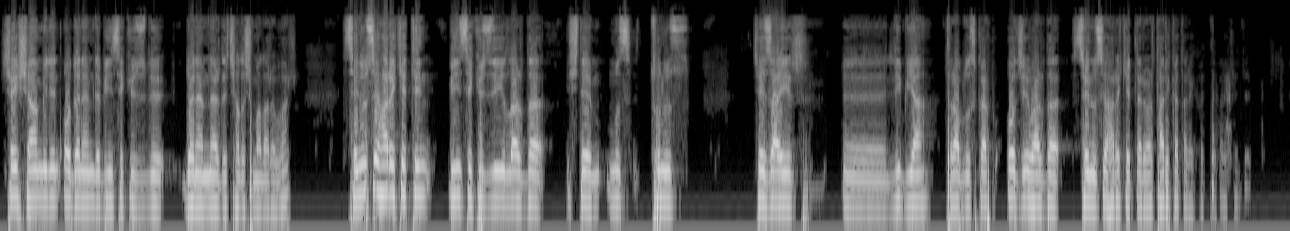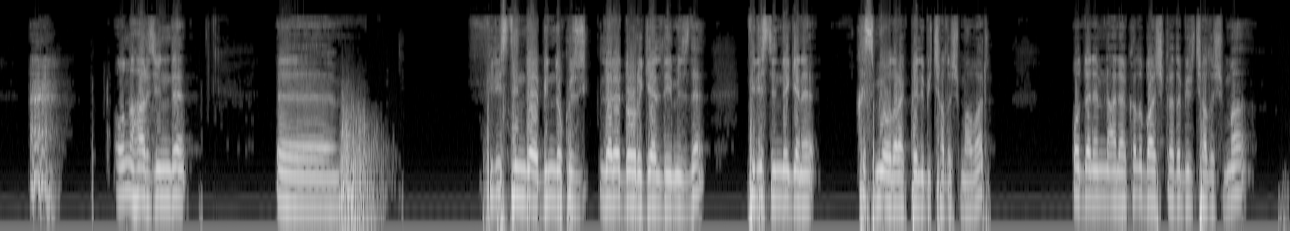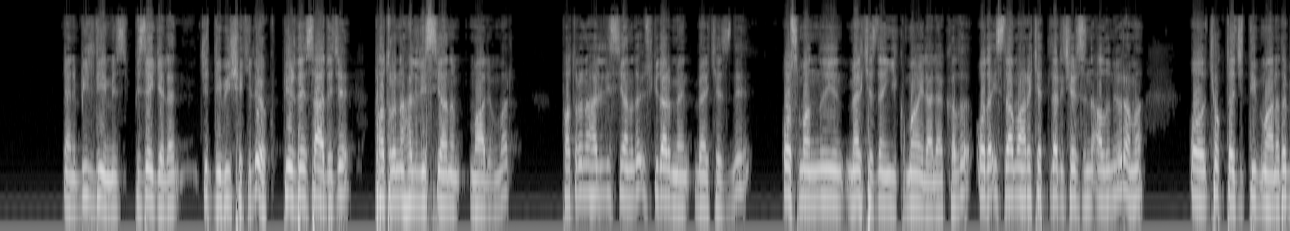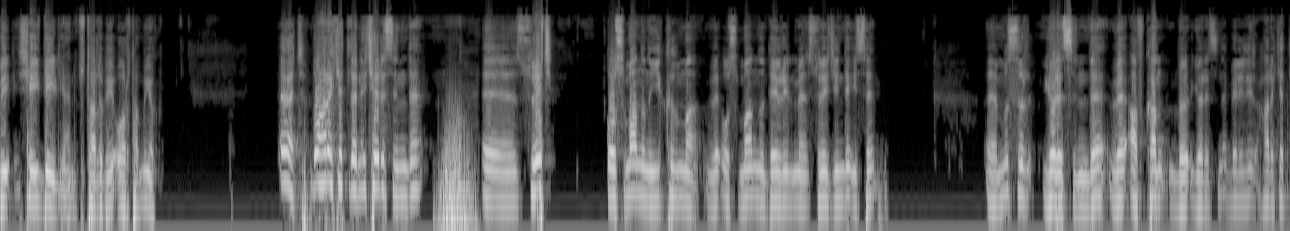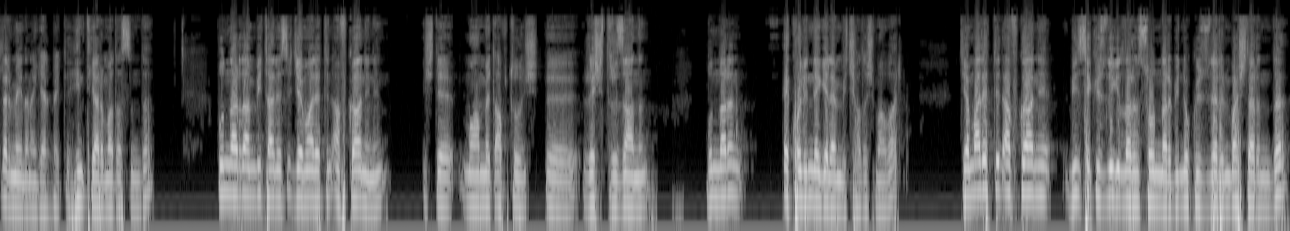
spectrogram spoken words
Şeyh Şamil'in o dönemde 1800'lü dönemlerde çalışmaları var. Senusi hareketin 1800'lü yıllarda işte Mıs, Tunus, Cezayir, e, Libya, Trablusgarp o civarda Senusi hareketleri var. Tarikat hareketi. hareketi. Onun haricinde e, Filistin'de 1900'lere doğru geldiğimizde Filistin'de gene kısmi olarak belli bir çalışma var o dönemle alakalı başka da bir çalışma yani bildiğimiz bize gelen ciddi bir şekilde yok. Bir de sadece patrona Halil İsyanı malum var. Patrona Halil İsyanı da Üsküdar merkezli Osmanlı'yı merkezden yıkma ile alakalı. O da İslam hareketler içerisinde alınıyor ama o çok da ciddi bir manada bir şey değil yani tutarlı bir ortamı yok. Evet bu hareketlerin içerisinde e, süreç Osmanlı'nın yıkılma ve Osmanlı devrilme sürecinde ise e, Mısır yöresinde ve Afgan yöresinde belirli hareketler meydana gelmekte Hint Yarımadası'nda. Bunlardan bir tanesi Cemalettin Afgani'nin işte Muhammed Abdun, e, Reşit Rıza'nın bunların ekolünde gelen bir çalışma var. Cemalettin Afgani 1800'lü yılların sonları 1900'lerin başlarında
